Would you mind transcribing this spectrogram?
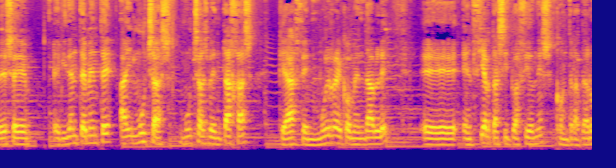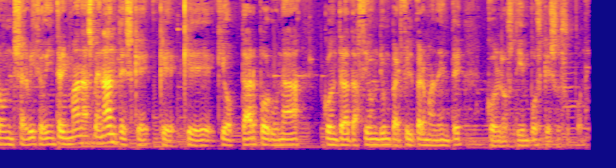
Eh, evidentemente hay muchas, muchas ventajas que hacen muy recomendable eh, en ciertas situaciones contratar un servicio de interim management antes que, que, optar por una contratación de un perfil permanente con los tiempos que eso supone.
